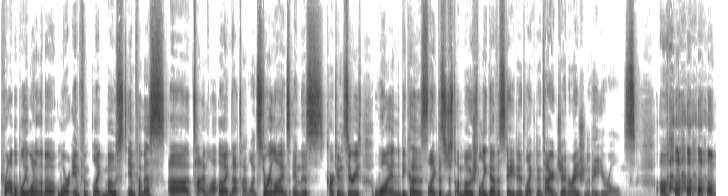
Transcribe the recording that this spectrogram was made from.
probably one of the mo- more infam- like most infamous uh timeline uh, not timeline storylines in this cartoon series. One because like this is just emotionally devastated like an entire generation of 8-year-olds um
